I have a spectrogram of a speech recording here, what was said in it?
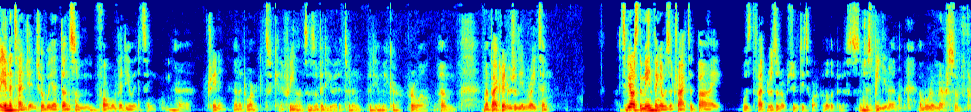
in a tangential way, I'd done some formal video editing uh, training, and I'd worked kind of freelance as a video editor and video maker for a while. Um, my background was really in writing. To be honest, the main thing I was attracted by was the fact there was an opportunity to work with other Buddhists and just be in a, a more immersive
